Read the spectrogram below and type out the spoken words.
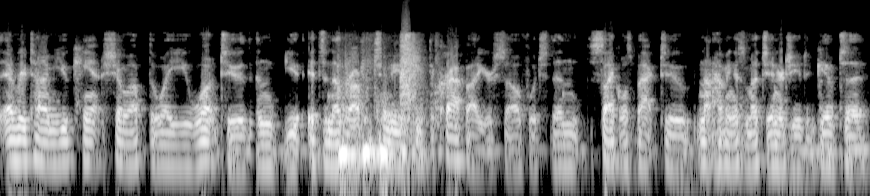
every time you can't show up the way you want to then you, it's another opportunity to beat the crap out of yourself which then cycles back to not having as much energy to give to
